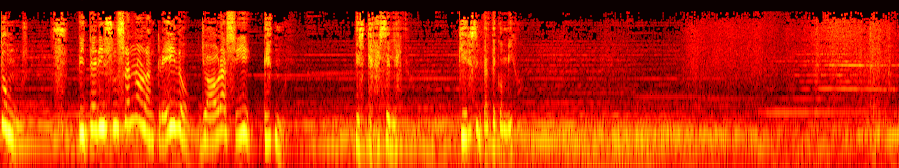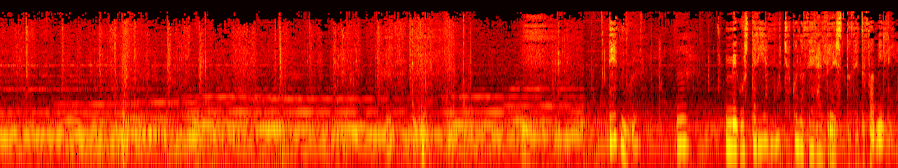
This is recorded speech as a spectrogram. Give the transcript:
Tumnus. Peter y Susan no lo han creído. Yo ahora sí. Edmund, Estarás helado. ¿Quieres sentarte conmigo? Me gustaría mucho conocer al resto de tu familia.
